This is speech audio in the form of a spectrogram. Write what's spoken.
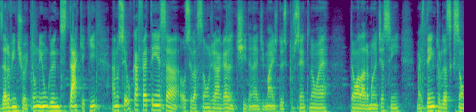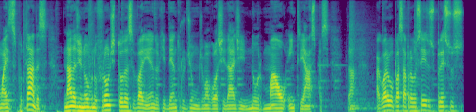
0,28. Então nenhum grande destaque aqui, a não ser o café tem essa oscilação já garantida, né, de mais de 2%, não é tão alarmante assim, mas dentro das que são mais disputadas, nada de novo no front, todas variando aqui dentro de, um, de uma volatilidade normal, entre aspas. Tá? Agora eu vou passar para vocês os preços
